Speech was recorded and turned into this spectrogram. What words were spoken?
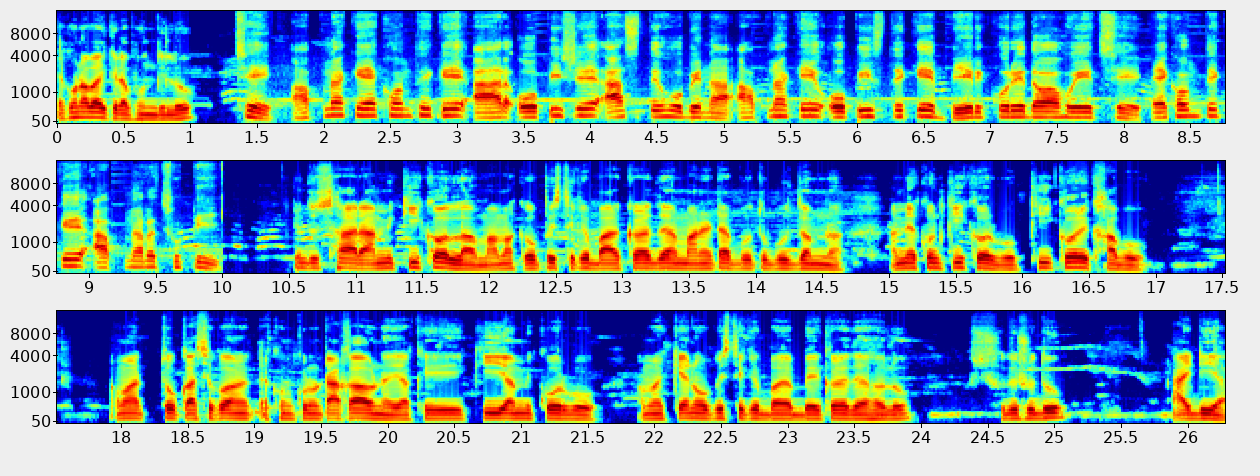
এখন আবার কেটা ফোন দিল? সে, আপনাকে এখন থেকে আর অফিসে আসতে হবে না, আপনাকে অফিস থেকে বের করে দেওয়া হয়েছে, এখন থেকে আপনার ছুটি। কিন্তু স্যার, আমি কি করলাম? আমাকে অফিস থেকে বার করে দেওয়ার মানেটা তো বুঝলাম না। আমি এখন কি করব? কি করে খাব? আমার তো কাছে এখন কোনো টাকাও নেই। আর কি কি আমি করব? আমার কেন অফিস থেকে বের করে দেওয়া হলো? শুধু শুধু আইডিয়া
